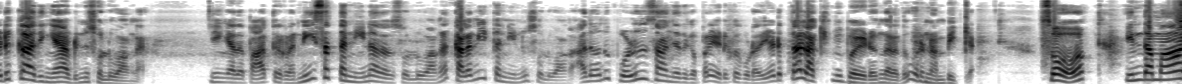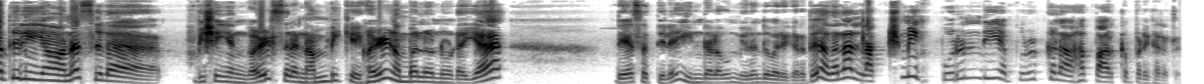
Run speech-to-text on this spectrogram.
எடுக்காதீங்க அப்படின்னு சொல்லுவாங்க. நீங்கள் அதை பார்த்துருக்கலாம் நீசத்தண்ணின்னு அதை சொல்லுவாங்க. கழனி தண்ணின்னு சொல்லுவாங்க. அது வந்து பொழுது சாஞ்சதுக்கப்புறம் எடுக்கக்கூடாது. எடுத்தால் லக்ஷ்மி போயிடுங்கிறது ஒரு நம்பிக்கை. ஸோ இந்த மாதிரியான சில விஷயங்கள் சில நம்பிக்கைகள் நம்மளுடைய தேசத்திலே இன்றளவும் இருந்து வருகிறது. அதெல்லாம் லக்ஷ்மி பொருந்திய பொருட்களாக பார்க்கப்படுகிறது.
